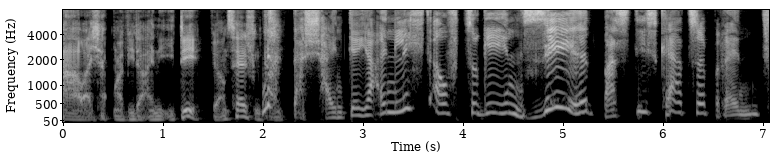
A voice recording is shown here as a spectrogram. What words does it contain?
Aber ich habe mal wieder eine Idee, wer uns helfen kann. Na, da scheint dir ja ein Licht aufzugehen. Seht, Bastis Kerze brennt.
